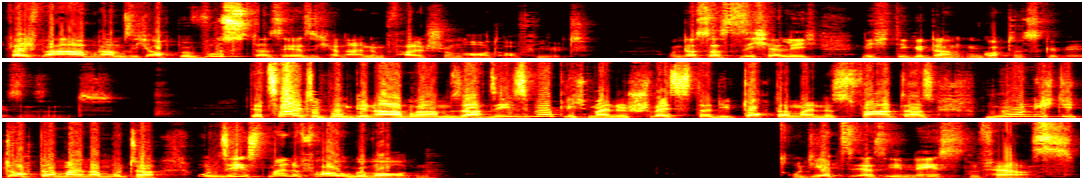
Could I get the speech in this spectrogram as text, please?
Vielleicht war Abraham sich auch bewusst, dass er sich an einem falschen Ort aufhielt und dass das sicherlich nicht die Gedanken Gottes gewesen sind. Der zweite Punkt, den Abraham sagt, sie ist wirklich meine Schwester, die Tochter meines Vaters, nur nicht die Tochter meiner Mutter, und sie ist meine Frau geworden. Und jetzt erst im nächsten Vers.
